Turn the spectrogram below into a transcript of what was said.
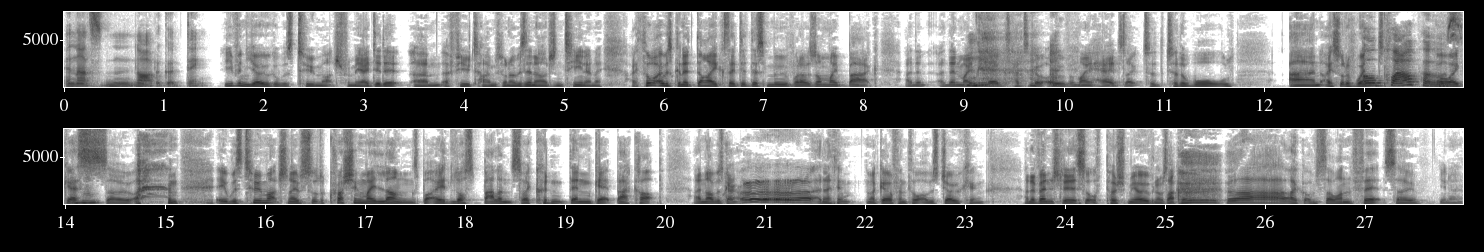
and that's not a good thing. Even yoga was too much for me. I did it um, a few times when I was in Argentina, and I, I thought I was going to die because I did this move when I was on my back, and then and then my legs had to go over my head, like to to the wall, and I sort of went. Oh, plow pose. Oh, I guess so. it was too much, and I was sort of crushing my lungs, but I had lost balance, so I couldn't then get back up, and I was going. "Argh!" And I think my girlfriend thought I was joking, and eventually they sort of pushed me over, and I was like, ah, like I'm so unfit. So you know,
